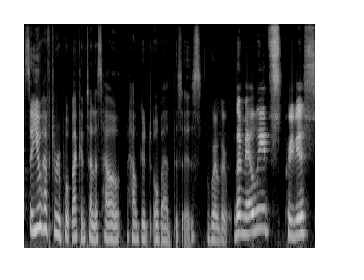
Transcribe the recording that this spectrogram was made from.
So you have to report back and tell us how how good or bad this is. Will do. the male lead's previous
